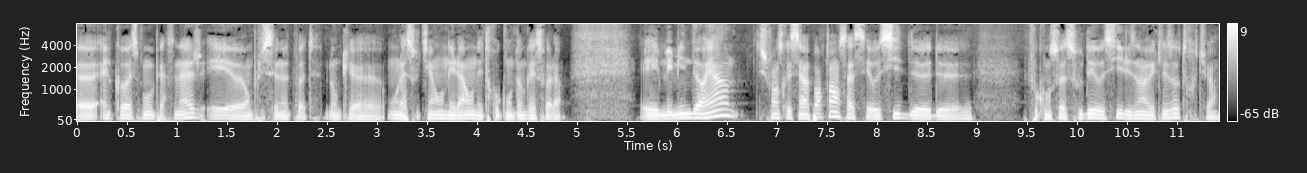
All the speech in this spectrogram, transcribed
euh, elle correspond au personnage et en plus c'est notre pote. Donc on la soutient, on est là, on est trop content qu'elle soit là. Et mais mine de rien, je pense que c'est important. Ça, c'est aussi de faut qu'on soit soudés aussi les uns avec les autres, tu vois.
